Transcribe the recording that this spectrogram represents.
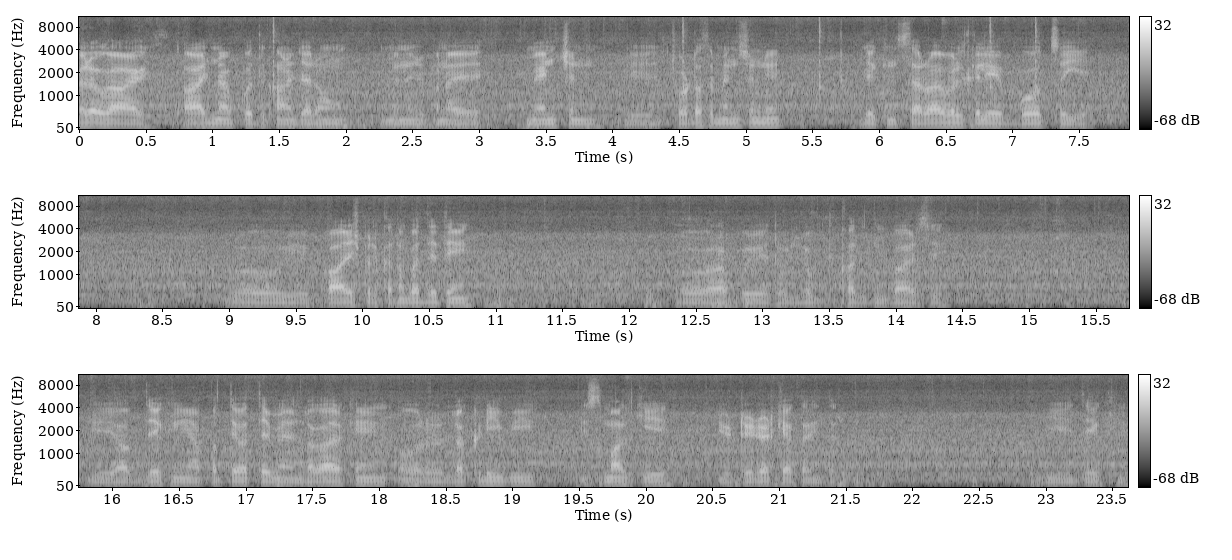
हेलो गाइस आज मैं आपको दिखाने जा रहा हूँ। मैंने जो बनाया मेंशन ये छोटा सा मेंशन है, लेकिन सर्वाइवल के लिए बहुत सही है। वो ये बारिश पर ख़त्म कर देते हैं। और आपको ये तो लुक दिखा देते हैं बाहर से। ये आप देख लें आप पत्ते वत्ते में लगा रखे हैं और लकड़ी भी इस्तेमाल किए ये ट्रेडर क्या करें इधर? ये देख लें।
